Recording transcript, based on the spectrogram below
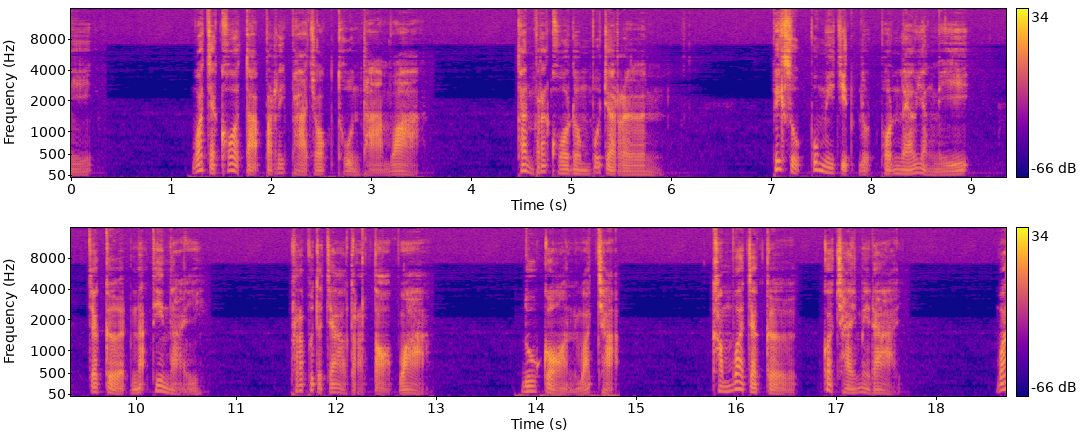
นี้ วัจโคตปริภาชกทูลถามว่า ท่านพระโคดมผู้เจริญ ภิกษุผู้มีจิตหลุดพ้นแล้วอย่างนี้ จะเกิดณที่ไหน พระพุทธเจ้าตรัสตอบว่า ดูก่อนวัชชะคำว่าจะเกิดก็ใช้ไม่ได้ วั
